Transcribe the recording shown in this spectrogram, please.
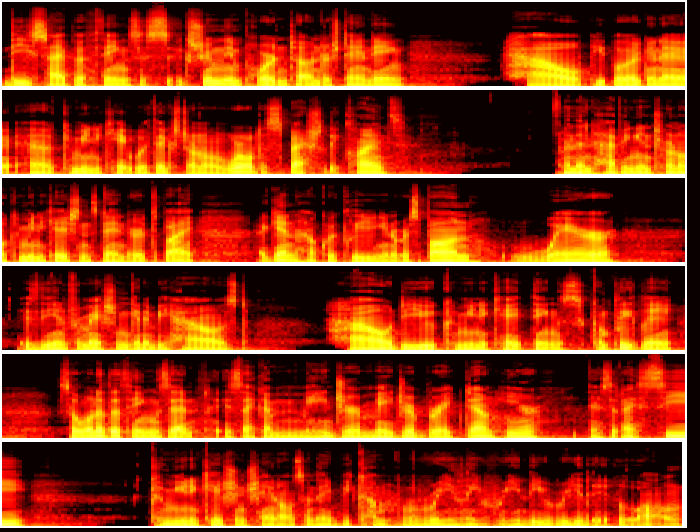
These type of things is extremely important to understanding how people are going to uh, communicate with external world, especially clients, and then having internal communication standards by, again, how quickly you're going to respond, where is the information going to be housed, how do you communicate things completely. So, one of the things that is like a major, major breakdown here is that I see communication channels and they become really, really, really long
